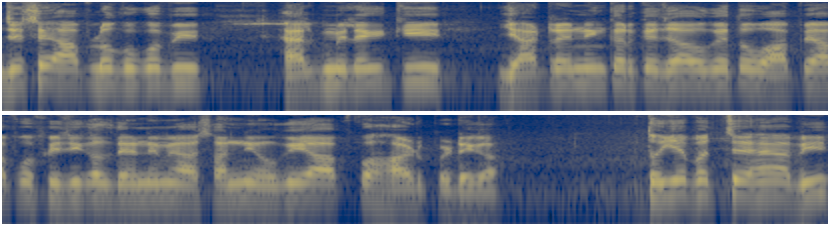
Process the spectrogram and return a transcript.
जिससे आप लोगों को भी हेल्प मिलेगी कि यहाँ ट्रेनिंग करके जाओगे तो वहाँ पे आपको फ़िज़िकल देने में आसानी होगी या आपको हार्ड पड़ेगा? तो ये बच्चे हैं अभी,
